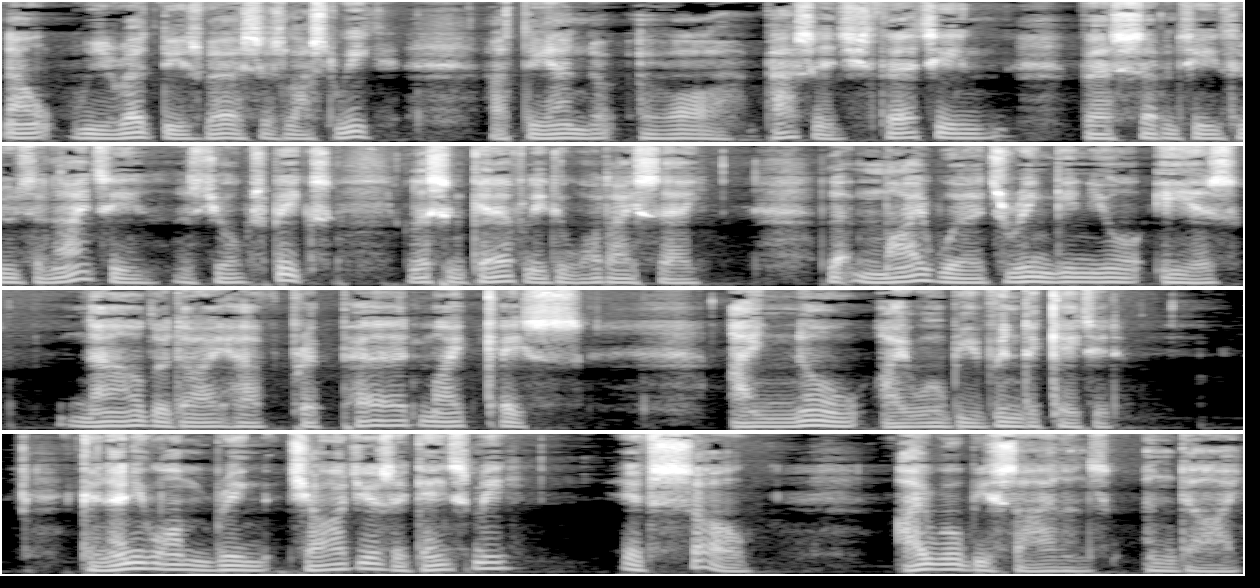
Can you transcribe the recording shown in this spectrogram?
Now, we read these verses last week at the end of our passage, 13, verse 17 through to 19, as Job speaks. Listen carefully to what I say. Let my words ring in your ears now that I have prepared my case. I know I will be vindicated. Can anyone bring charges against me? If so, I will be silent and die.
